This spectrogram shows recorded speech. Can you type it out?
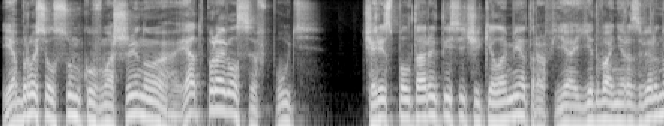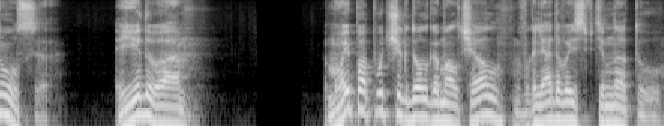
Я бросил сумку в машину и отправился в путь. Через полторы тысячи километров я едва не развернулся. Едва. Мой попутчик долго молчал, вглядываясь в темноту.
